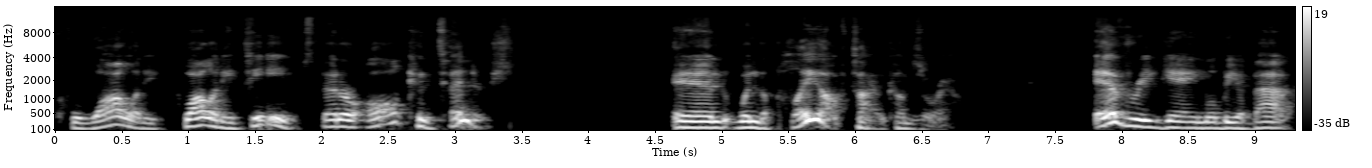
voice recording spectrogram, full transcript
quality, quality teams that are all contenders. And when the playoff time comes around, every game will be a battle.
